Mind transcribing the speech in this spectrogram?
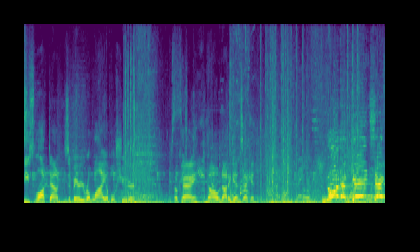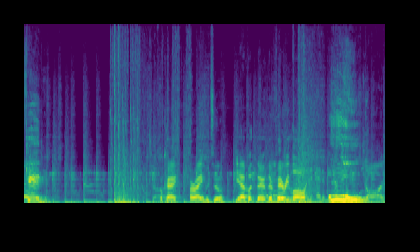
He's lockdown. He's a very reliable shooter. Okay? No, not again, zekken. Not again, zekken! Okay, all right. Me too. Yeah, but they're they're very low. Ooh! John,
